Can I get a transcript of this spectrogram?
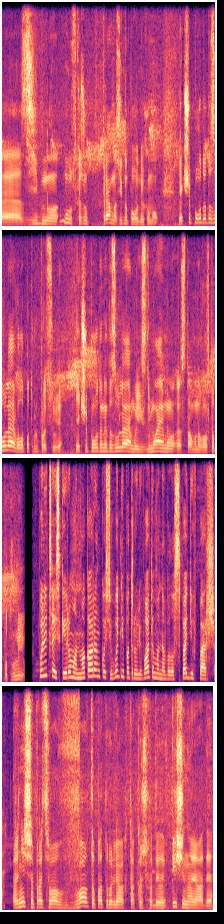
е, згідно, ну скажу прямо згідно погодних умов. Якщо погода дозволяє, велопатруль працює. Якщо погода не дозволяє, ми їх знімаємо, е, ставимо в автопатрулі. Поліцейський Роман Макаренко сьогодні патрулюватиме на велосипеді вперше. Раніше працював в автопатрулях, також ходили в піші наряди,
